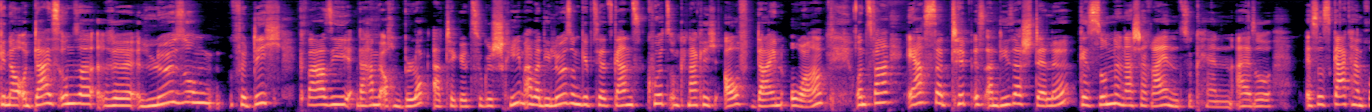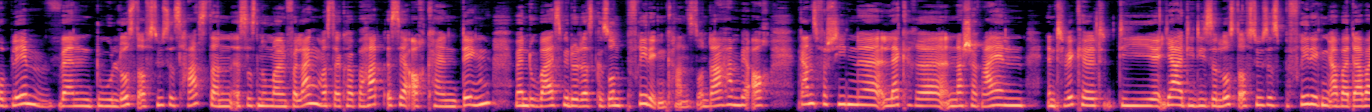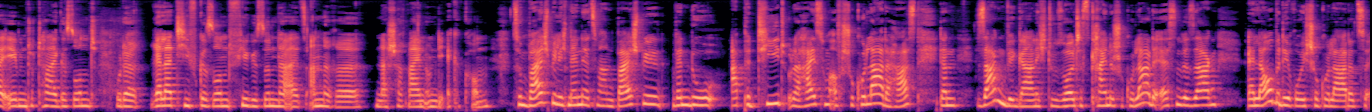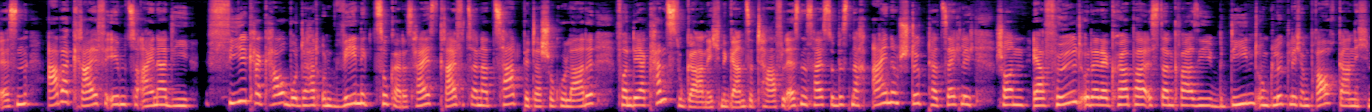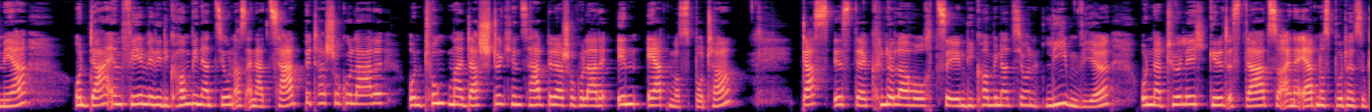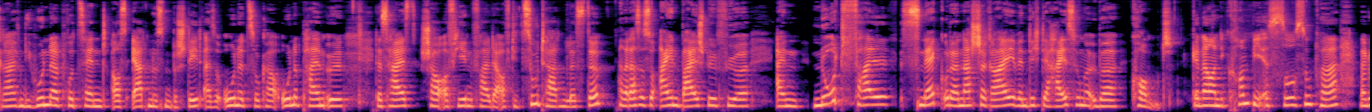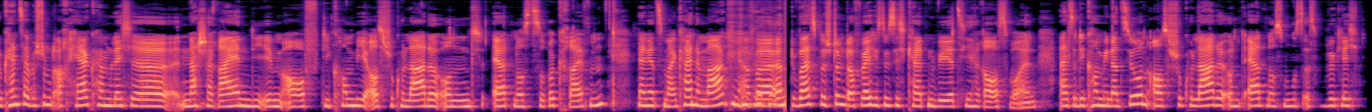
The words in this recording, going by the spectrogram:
Genau, und da ist unsere Lösung für dich quasi, da haben wir auch einen Blogartikel zu geschrieben, aber die Lösung gibt's jetzt ganz kurz und knackig auf dein Ohr. Und zwar, erster Tipp ist an dieser Stelle, gesunde Naschereien zu kennen. Also es ist gar kein Problem, wenn du Lust auf Süßes hast, dann ist es nun mal ein Verlangen, was der Körper hat, ist ja auch kein Ding, wenn du weißt, wie du das gesund befriedigen kannst. Und da haben wir auch ganz verschiedene leckere Naschereien entwickelt, die, ja, die diese Lust auf Süßes befriedigen, aber dabei eben total gesund oder relativ gesund, viel gesünder als andere Naschereien um die Ecke kommen. zum Beispiel, ich nenne jetzt mal ein Beispiel, wenn du Appetit oder Heißhunger auf Schokolade hast, dann sagen wir gar nicht, du solltest keine Schokolade essen. Wir sagen, erlaube dir ruhig Schokolade zu essen, aber greife eben zu einer, die viel Kakaobutter hat und wenig Zucker. Das heißt, greife zu einer Zartbitterschokolade, von der kannst du gar nicht eine ganze Tafel essen. Das heißt, du bist nach einem Stück tatsächlich schon erfüllt oder der Körper ist dann quasi bedient und glücklich und braucht gar nicht mehr. Und da empfehlen wir dir die Kombination aus einer Zartbitterschokolade und tunk mal das Stückchen Zartbitterschokolade in Erdnussbutter. Das ist der Knüller hoch 10. Die Kombination lieben wir. Und natürlich gilt es da, zu einer Erdnussbutter zu greifen, die 100% aus Erdnüssen besteht, also ohne Zucker, ohne Palmöl. Das heißt, schau auf jeden Fall da auf die Zutatenliste. Aber das ist so ein Beispiel für ein Notfall-Snack oder Nascherei, wenn dich der Heißhunger überkommt. Genau, und die Kombi ist so super, weil du kennst ja bestimmt auch herkömmliche Naschereien, die eben auf die Kombi aus Schokolade und Erdnuss zurückgreifen. Ich nenne jetzt mal keine Marken, aber ähm, du weißt bestimmt, auf welche Süßigkeiten wir jetzt hier heraus wollen. Also die Kombination aus Schokolade und Erdnussmus ist wirklich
